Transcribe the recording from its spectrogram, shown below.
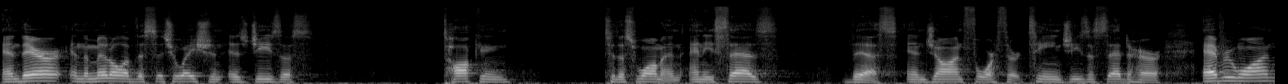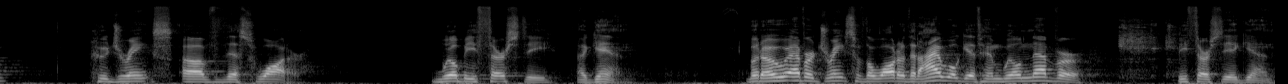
And there in the middle of the situation is Jesus talking to this woman, and he says this in John 4:13. Jesus said to her, "Everyone who drinks of this water will be thirsty again." But whoever drinks of the water that I will give him will never be thirsty again.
